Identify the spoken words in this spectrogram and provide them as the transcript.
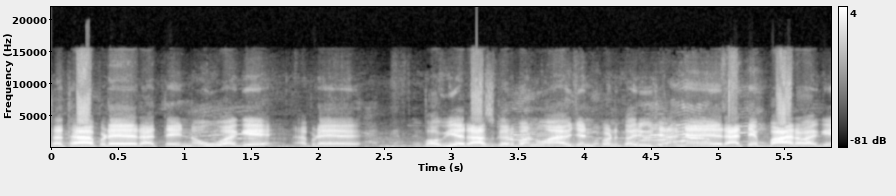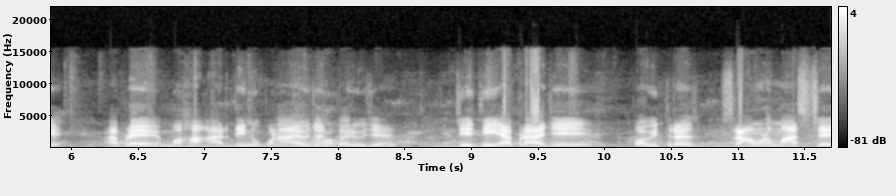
તથા આપણે રાતે નવ વાગે આપણે ભવ્ય રાસ ગરબાનું આયોજન પણ કર્યું છે અને રાતે બાર વાગે આપણે મહાઆરતીનું પણ આયોજન કર્યું છે. જેથી આપણે આજે પવિત્ર શ્રાવણ માસ છે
